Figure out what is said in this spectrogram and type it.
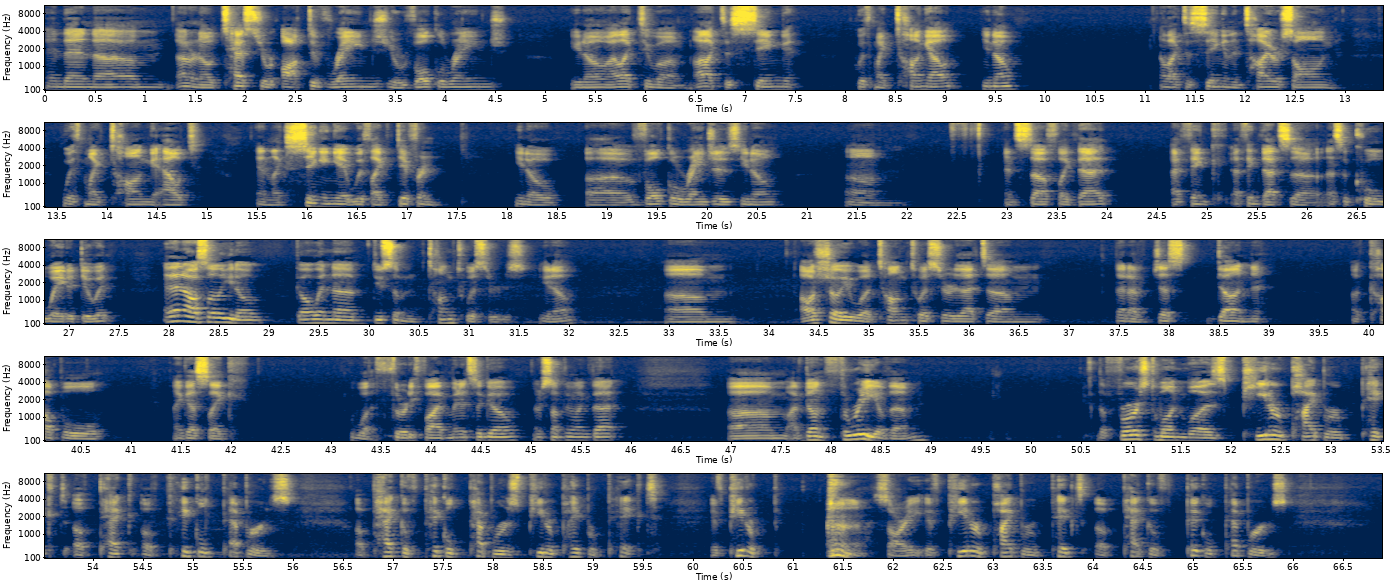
and then um, I don't know, test your octave range, your vocal range. You know, I like to um, I like to sing with my tongue out. You know, I like to sing an entire song with my tongue out, and like singing it with like different, you know, uh, vocal ranges. You know, um, and stuff like that. I think I think that's a that's a cool way to do it, and then also you know go and uh, do some tongue twisters. You know, um, I'll show you a tongue twister that um, that I've just done a couple, I guess like what thirty five minutes ago or something like that. Um, I've done three of them. The first one was Peter Piper picked a peck of pickled peppers a peck of pickled peppers Peter Piper picked. If Peter sorry, if Peter Piper picked a peck of pickled peppers,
